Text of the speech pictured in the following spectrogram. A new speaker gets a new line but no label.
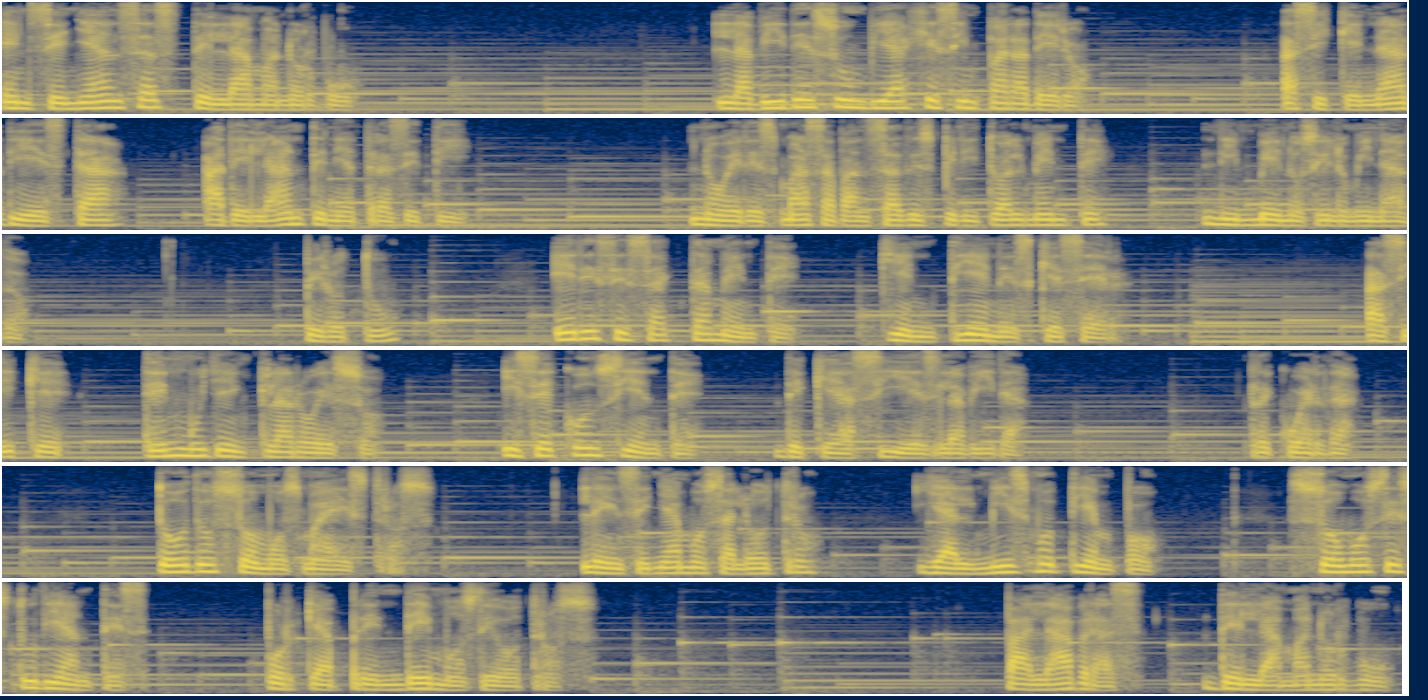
Enseñanzas de Lama Norbu. La vida es un viaje sin paradero, así que nadie está adelante ni atrás de ti. No eres más avanzado espiritualmente ni menos iluminado. Pero tú eres exactamente quien tienes que ser. Así que ten muy en claro eso y sé consciente de que así es la vida. Recuerda, todos somos maestros. Le enseñamos al otro y al mismo tiempo somos estudiantes porque aprendemos de otros. Palabras de Lama Norbu.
